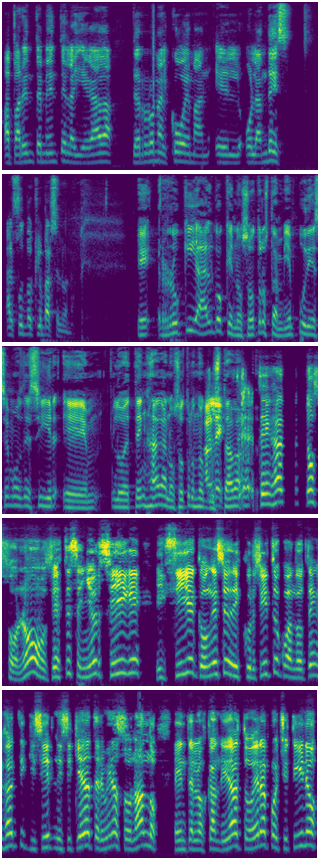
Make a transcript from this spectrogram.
aparentemente la llegada de Ronald Koeman, el holandés, al Fútbol Club Barcelona. Eh, rookie, algo que nosotros también pudiésemos decir, eh, lo de Ten Hag a nosotros nos gustaba. Eh, Ten Hag no sonó, o sea, este señor sigue y sigue con ese discursito cuando Ten Hag ni siquiera termina sonando entre los candidatos, ¿era Pochettino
